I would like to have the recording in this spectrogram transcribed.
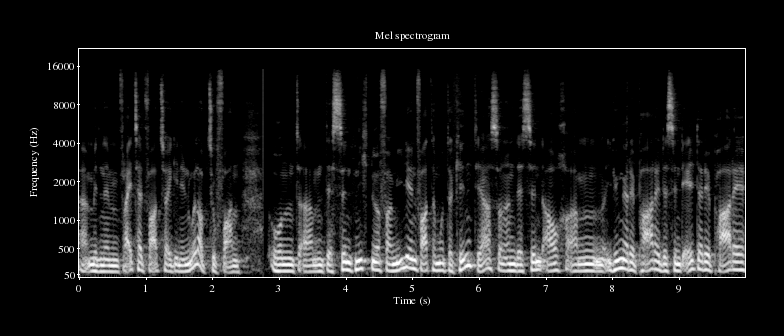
äh, mit einem Freizeitfahrzeug in den Urlaub zu fahren. Und ähm, das sind nicht nur Familien, Vater, Mutter, Kind, ja, sondern das sind auch ähm, jüngere Paare, das sind ältere Paare,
